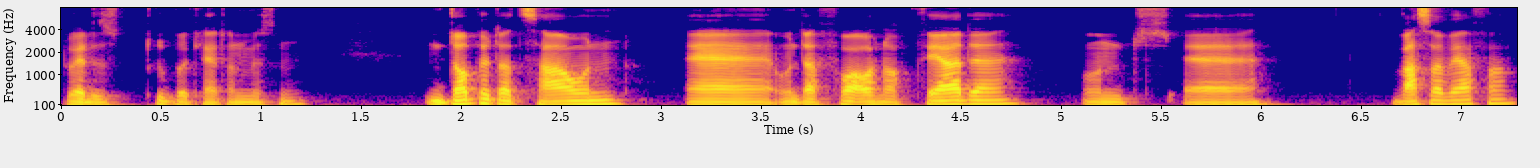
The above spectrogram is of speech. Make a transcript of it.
Du hättest drüber klettern müssen. Ein doppelter Zaun äh, und davor auch noch Pferde und äh, Wasserwerfer.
